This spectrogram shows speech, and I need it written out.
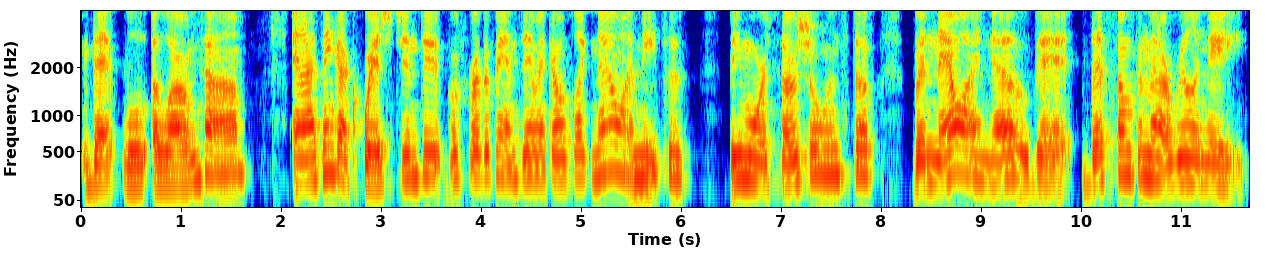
that alone time. And I think I questioned it before the pandemic. I was like, no, I need to be more social and stuff. But now I know that that's something that I really need.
